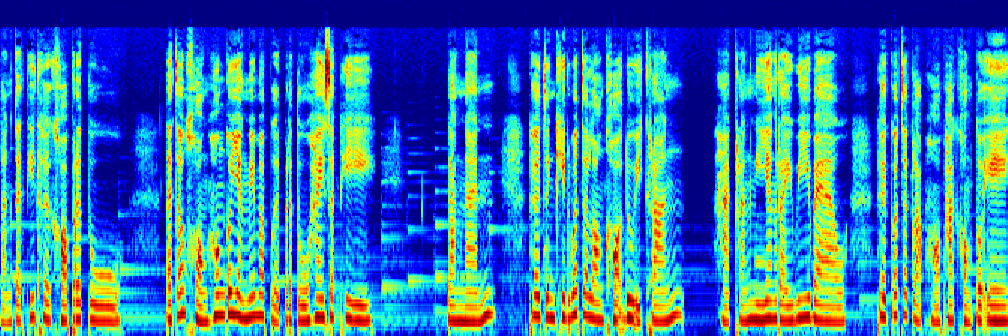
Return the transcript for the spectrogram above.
หลังจากที่เธอเคาะประตู แต่เจ้าของห้องก็ยังไม่มาเปิดประตูให้สักที ดังนั้น เธอจึงคิดว่าจะลองเคาะดูอีกครั้ง หากครั้งนี้ยังไร้วี่แวว เธอก็จะกลับหอพักของตัวเอง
